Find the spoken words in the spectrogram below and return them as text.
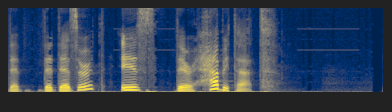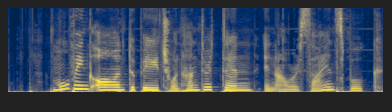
The, the desert is their habitat. Moving on to page 110 in our science book,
